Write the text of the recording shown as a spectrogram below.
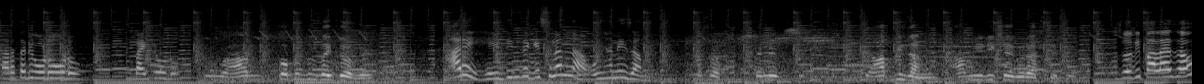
তাড়াতাড়ি ওড়ো ওড়ো। বাইকে ওড়ো আর কত দূর যাইতে হবে? আরে সেই দিন যে গেছিলাম না ওইখানেই যাম। আচ্ছা তাহলে আপনি যান আমি রিক্সায় করে আসতেছি। যদি পালায় যাও।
